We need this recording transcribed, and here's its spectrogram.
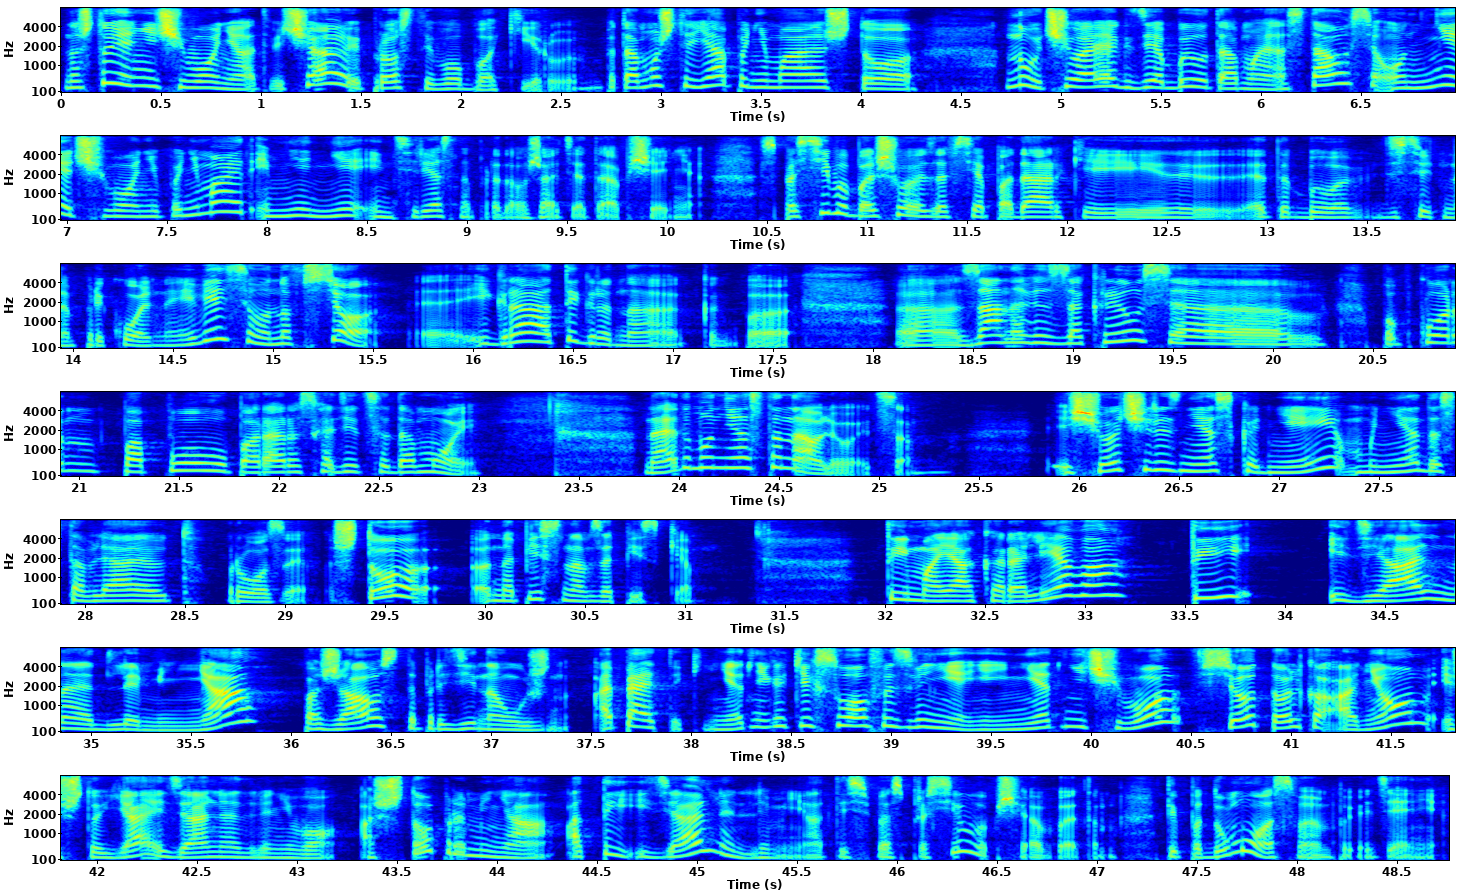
На что я ничего не отвечаю и просто его блокирую. Потому что я понимаю, что ну, человек, где был, там и остался, он ничего не понимает, и мне не интересно продолжать это общение. Спасибо большое за все подарки, и это было действительно прикольно и весело, но все, э, игра отыграна, как бы э, занавес закрылся, попкорн по полу, пора расходиться домой. На этом он не останавливается. Еще через несколько дней мне доставляют розы. Что написано в записке? Ты моя королева, ты идеальная для меня, пожалуйста, приди на ужин. Опять-таки, нет никаких слов извинений, нет ничего, все только о нем и что я идеальная для него. А что про меня? А ты идеальный для меня? Ты себя спросил вообще об этом? Ты подумал о своем поведении?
